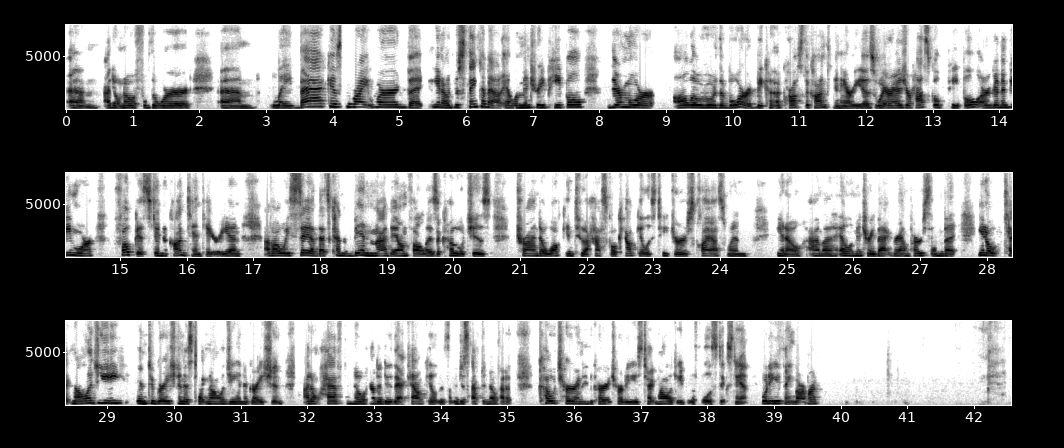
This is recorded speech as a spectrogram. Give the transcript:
Um, I don't know if the word um, laid back is the right word, but, you know, just think about elementary people. They're more all over the board because across the content areas whereas your high school people are going to be more focused in a content area. And i've always said that's kind of been my downfall as a coach is trying to walk into a high school calculus teacher's class when you know i'm a elementary background person. But you know technology integration is technology integration. I don't have to know how to do that calculus. I just have to know how to coach her and encourage her to use technology to the fullest extent what do you think barbara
